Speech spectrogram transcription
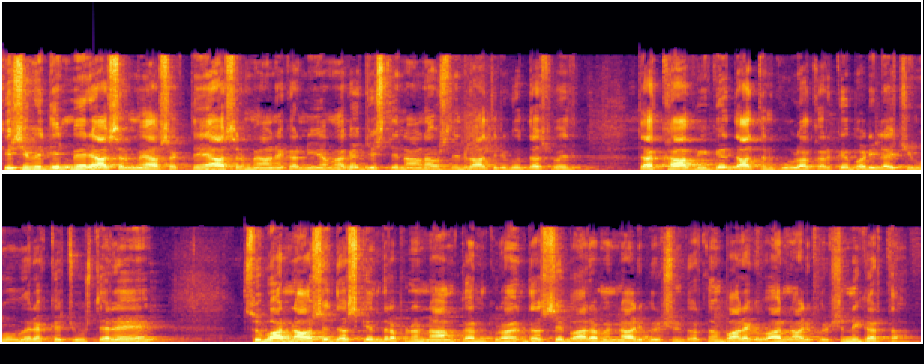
किसी भी दिन मेरे आश्रम में आ सकते हैं। आश्रम में आने का नियम है कि जिस दिन आना, उस दिन रात्रि को दस बजे तक खा पी के दातन कूड़ा करके बड़ी इलायची मुँह में रख के चूसते रहें। सुबह नौ से दस के अंदर अपना नामकरण कराएँ। दस से बारह मैं नारी परीक्षण करता हूँ। बारह के बाद नारी परीक्षण नहीं करता।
